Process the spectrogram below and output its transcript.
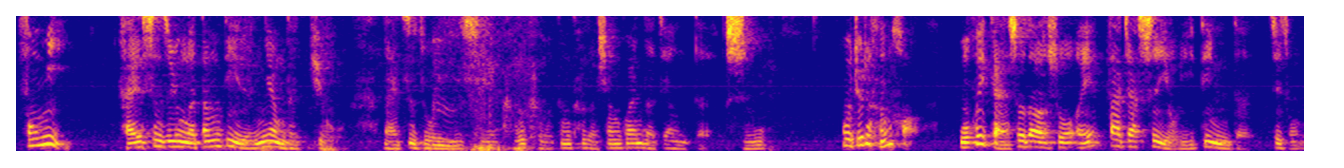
蜂蜜，还甚至用了当地人酿的酒来制作一些可可跟可可相关的这样的食物，我觉得很好，我会感受到说，哎，大家是有一定的这种。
